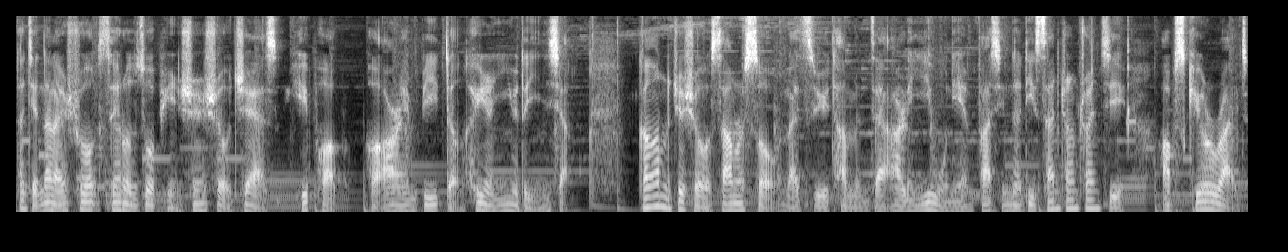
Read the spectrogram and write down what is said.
但简单来说，Cello 的作品深受 Jazz、Hip Hop 和 R&B 等黑人音乐的影响。刚刚的这首 Summer Soul 来自于他们在2015年发行的第三张专辑 Obscure Ride。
